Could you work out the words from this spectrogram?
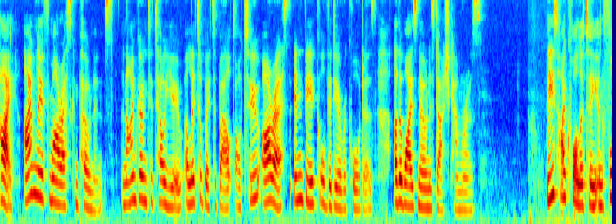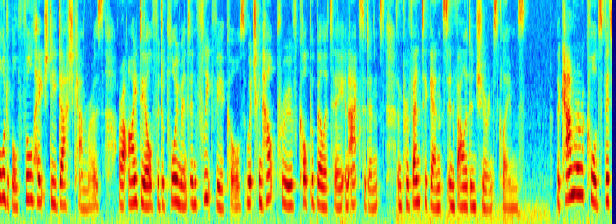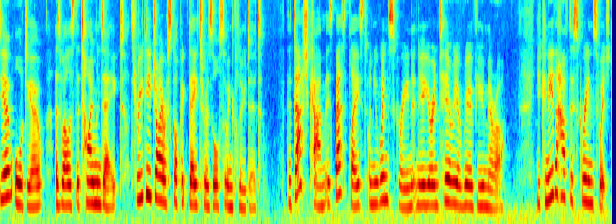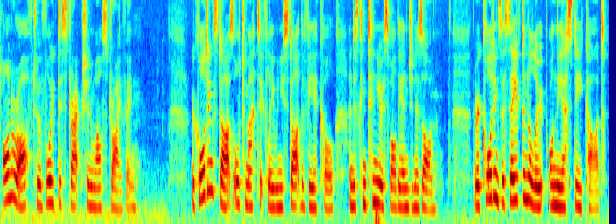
Hi, I'm Leah from RS Components and I'm going to tell you a little bit about our two RS in-vehicle video recorders, otherwise known as dash cameras. These high quality and affordable full HD dash cameras are ideal for deployment in fleet vehicles which can help prove culpability in accidents and prevent against invalid insurance claims. The camera records video, audio, as well as the time and date. 3D gyroscopic data is also included. The dash cam is best placed on your windscreen near your interior rear view mirror. You can either have the screen switched on or off to avoid distraction whilst driving. Recording starts automatically when you start the vehicle and is continuous while the engine is on. The recordings are saved in a loop on the SD card.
